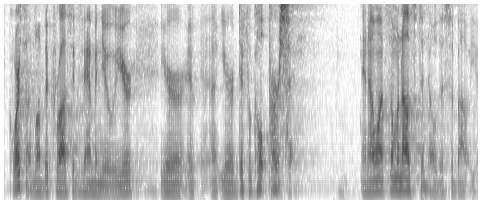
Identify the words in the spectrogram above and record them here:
Of course, I'd love to cross examine you. You're, you're, uh, you're a difficult person. And I want someone else to know this about you.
